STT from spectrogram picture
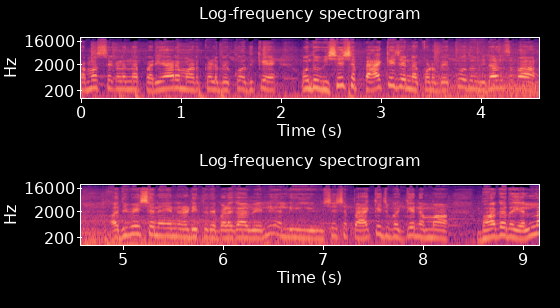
ಸಮಸ್ಯೆಗಳನ್ನು ಪರಿಹಾರ ಮಾಡ್ಕೊಳ್ಬೇಕು, ಅದಕ್ಕೆ ಒಂದು ವಿಶೇಷ ಪ್ಯಾಕೇಜನ್ನು ಕೊಡಬೇಕು. ಅದು ವಿಧಾನಸಭಾ ಅಧಿವೇಶನ ಏನು ನಡೀತದೆ ಬೆಳಗಾವಿಯಲ್ಲಿ. ಅಲ್ಲಿ ವಿಶೇಷ ಪ್ಯಾಕೇಜ್ ಬಗ್ಗೆ ನಮ್ಮ ಭಾಗದ ಎಲ್ಲ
